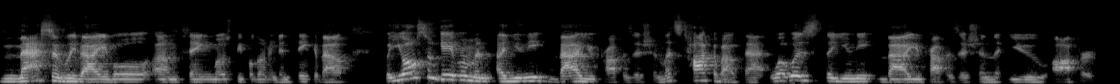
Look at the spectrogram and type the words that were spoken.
massively valuable um, thing most people don't even think about. But you also gave them an, a unique value proposition. Let's talk about that. What was the unique value proposition that you offered?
